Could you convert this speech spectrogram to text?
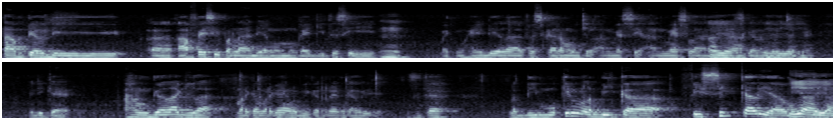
tampil di eh, cafe sih pernah ada yang ngomong kayak gitu sih Hmm. Mike Mohede lah terus sekarang muncul Unmes ya Unmes lah Oh iya, segala iya, iya, macamnya. Jadi kayak ah enggak lah gila. Mereka mereka yang lebih keren kali. Maksudnya lebih mungkin lebih ke fisik kali ya. Iya iya.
